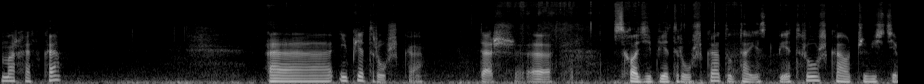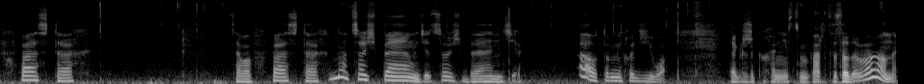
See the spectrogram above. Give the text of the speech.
marchewkę e, i pietruszkę. Też e, wschodzi pietruszka. Tutaj jest pietruszka, oczywiście w chwastach. Cała w chwastach. No coś będzie, coś będzie. A o to mi chodziło. Także kochani, jestem bardzo zadowolony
